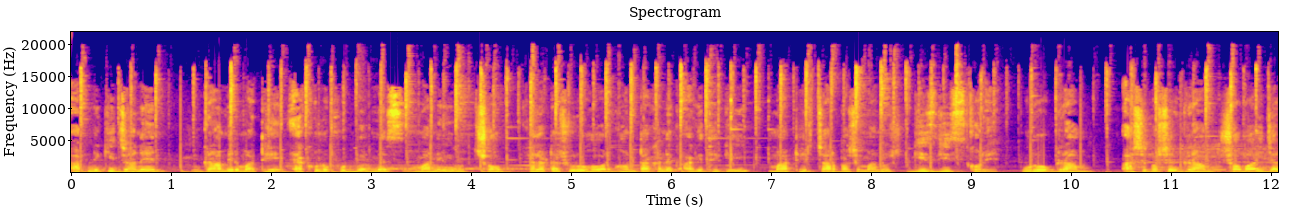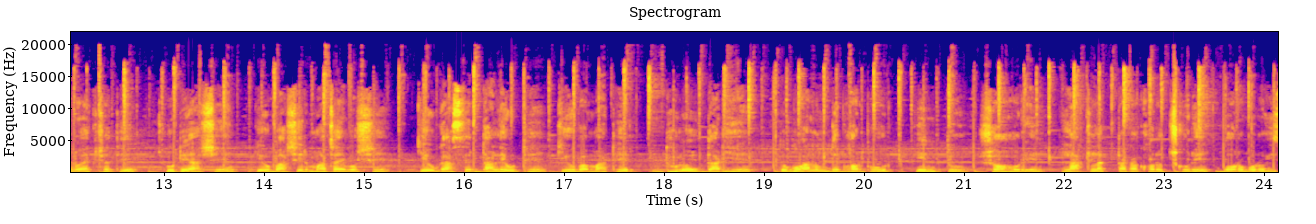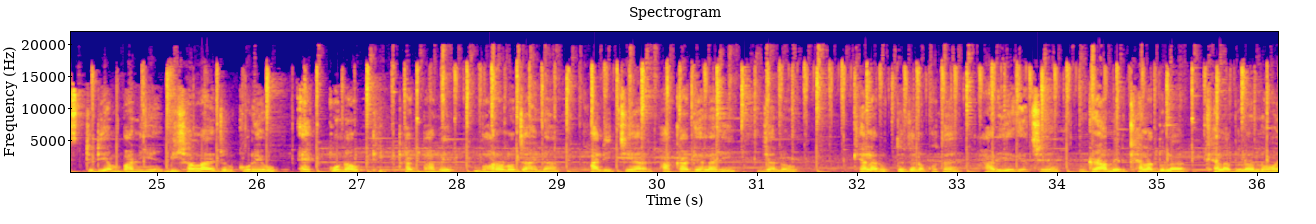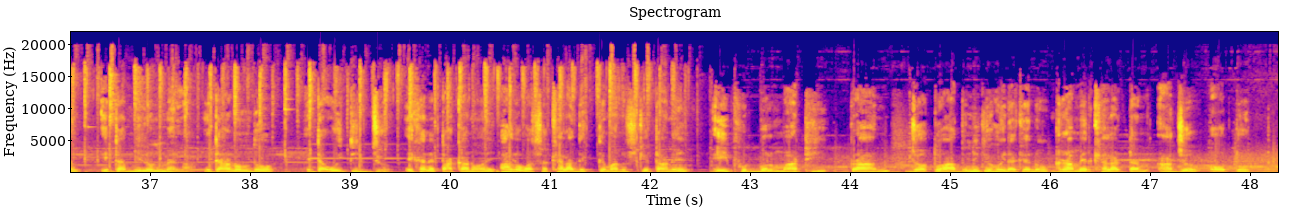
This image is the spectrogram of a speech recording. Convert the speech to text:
আপনি কি জানেন গ্রামের মাঠে এখনও ফুটবল ম্যাচ মানেই উৎসব? খেলাটা শুরু হওয়ার ঘন্টাখানেক আগে থেকেই মাঠের চারপাশে মানুষ গিজ গিজ করে। পুরো গ্রাম আশেপাশের গ্রাম সবাই যেন একসাথে ছুটে আসে, কেউ বাঁশের মাচায় বসে, কেউ গাছের ডালে উঠে, কেউ বা মাঠের ধুলোয় দাঁড়িয়ে। তবু আনন্দে ভরপুর, কিন্তু শহরে লাখ লাখ টাকা খরচ করে বড় বড় স্টেডিয়াম বানিয়ে বিশাল আয়োজন করেও এক কোনাও ঠিকঠাক ভাবে ভরানো যায় না। খালি চেয়ার, ফাঁকা গ্যালারি যেন, খেলার উত্তেজনা কোথায় হারিয়ে গেছে। গ্রামের খেলাধুলা খেলাধুলা নয়, এটা মিলন মেলা এটা আনন্দ এটা ঐতিহ্য। এখানে টাকা নয়, ভালোবাসা খেলা দেখতে মানুষকে টানে। এই ফুটবল মাঠি প্রাণ। যত আধুনিক হই না কেন, গ্রামের খেলার টান আজও অটুট।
